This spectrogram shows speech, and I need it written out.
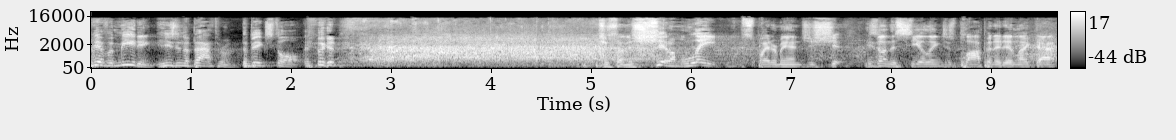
We have a meeting. He's in the bathroom, the big stall. just on the shit. I'm late. Spider-Man just shit. He's on the ceiling, just plopping it in like that.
